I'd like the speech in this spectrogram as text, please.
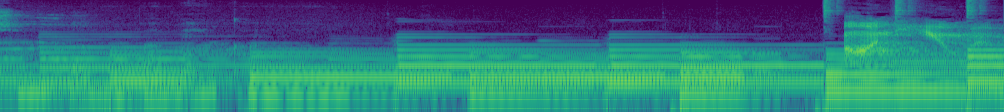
生活和表面功能。Unhuman.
